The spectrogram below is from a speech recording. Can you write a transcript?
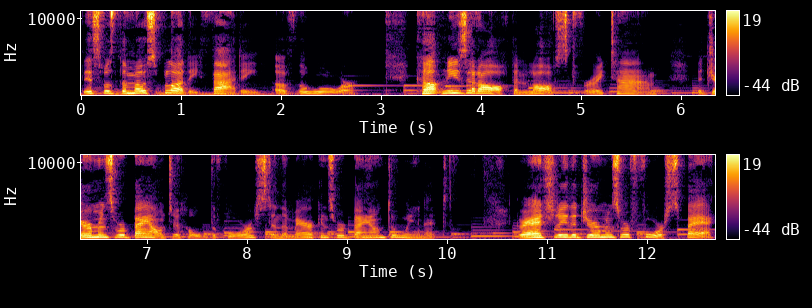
This was the most bloody fighting of the war. Companies had off and lost for a time. The Germans were bound to hold the forest, and the Americans were bound to win it. Gradually, the Germans were forced back.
